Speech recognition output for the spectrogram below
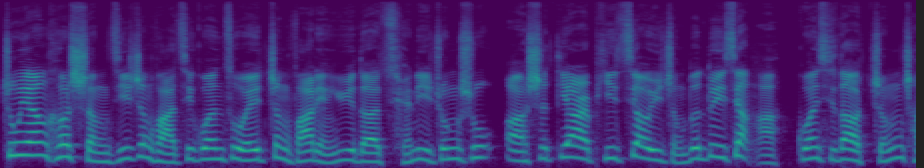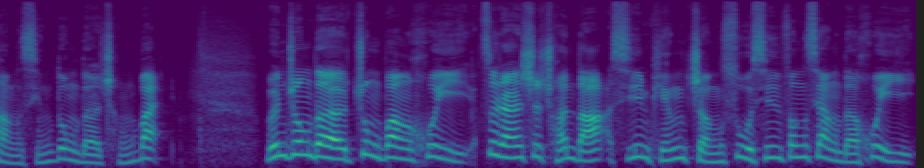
中央和省级政法机关作为政法领域的权力中枢啊，是第二批教育整顿对象啊，关系到整场行动的成败。文中的重磅会议自然是传达习近平整肃新风向的会议，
